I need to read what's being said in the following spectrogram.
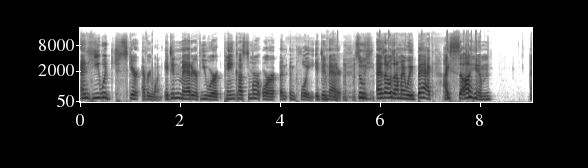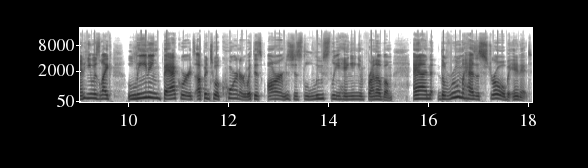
and he would scare everyone. It didn't matter if you were a paying customer or an employee. It didn't matter. so he, as I was on my way back, I saw him and he was like leaning backwards up into a corner with his arms just loosely hanging in front of him and the room has a strobe in it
